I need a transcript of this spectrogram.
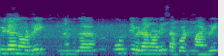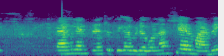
ವಿಡಿಯೋ ನೋಡ್ರಿ ನಮ್ಗೆ ಪೂರ್ತಿ ವಿಡಿಯೋ ನೋಡಿ ಸಪೋರ್ಟ್ ಮಾಡ್ರಿ. ಫ್ಯಾಮಿಲಿ ಅಂಡ್ ಫ್ರೆಂಡ್ಸ್ ಜೊತೆಗೆ ವಿಡಿಯೋಗಳನ್ನ ಶೇರ್ ಮಾಡ್ರಿ.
